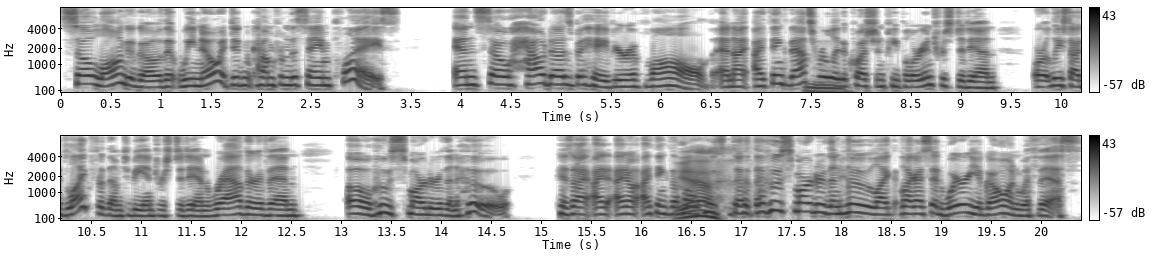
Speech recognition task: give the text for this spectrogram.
so long ago that we know it didn't come from the same place and so how does behavior evolve and i, I think that's really the question people are interested in or at least I'd like for them to be interested in, rather than, oh, who's smarter than who? Because I, I, I don't, I think the Yeah. whole who's, the, the who's smarter than who, like, like I said, where are you going with this?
